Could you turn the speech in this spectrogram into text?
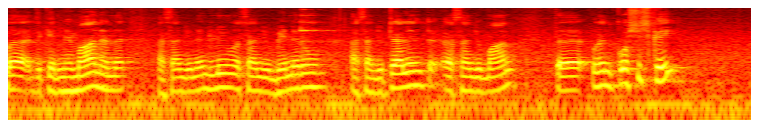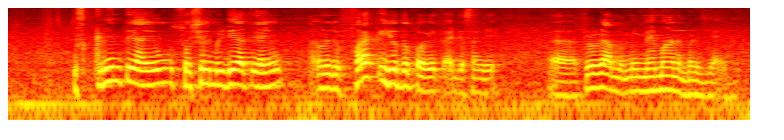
ٻه جيڪي مهمان آهن اسان جون ننڍڙيون اسان جون ڀينرون اسان جو ٽيلينٽ اسان جو مان ته انهن ڪوشش ڪئي اسڪرين تي آهيون سوشل ميڊيا تي آهيون ۽ ان جو فرق اهو ٿو پوي ته اڄ اسان جي پروگرام ۾ مهمان بڻجي آهيون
